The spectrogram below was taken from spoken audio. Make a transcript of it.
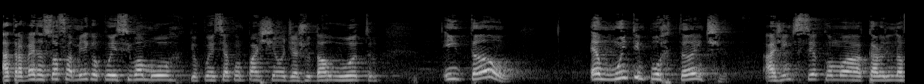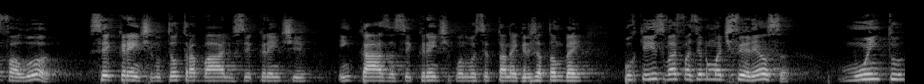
Através da sua família que eu conheci o amor, que eu conheci a compaixão, de ajudar o outro. Então, é muito importante a gente ser, como a Carolina falou, ser crente no teu trabalho, ser crente em casa, ser crente quando você está na igreja também. Porque isso vai fazer uma diferença muito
